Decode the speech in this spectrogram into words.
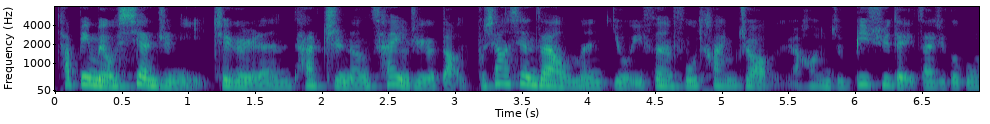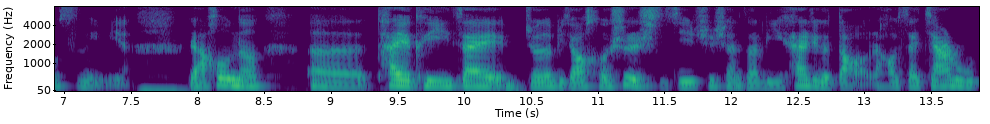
他并没有限制你这个人，他只能参与这个道，不像现在我们有一份 full time job，然后你就必须得在这个公司里面。然后呢，呃，他也可以在觉得比较合适的时机去选择离开这个道，然后再加入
